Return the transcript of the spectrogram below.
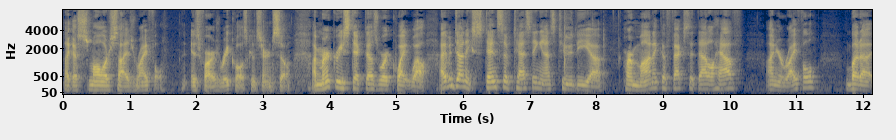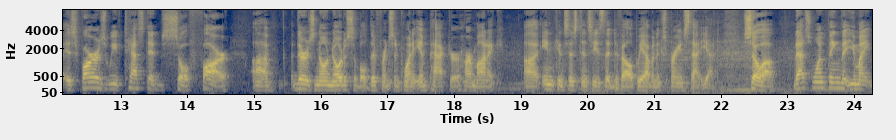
like a smaller size rifle as far as recoil is concerned. So a mercury stick does work quite well. I haven't done extensive testing as to the uh, harmonic effects that that'll have on your rifle, but uh, as far as we've tested so far, uh, there's no noticeable difference in point of impact or harmonic uh, inconsistencies that develop. We haven't experienced that yet. So uh, that's one thing that you might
